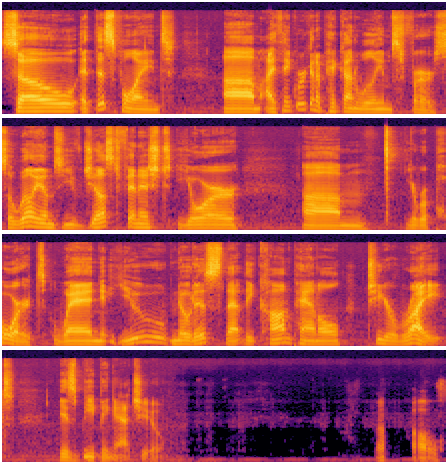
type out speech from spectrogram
So at this point, um, I think we're going to pick on Williams first. So Williams, you've just finished your um, your report when you notice that the com panel to your right is beeping at you. I'll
